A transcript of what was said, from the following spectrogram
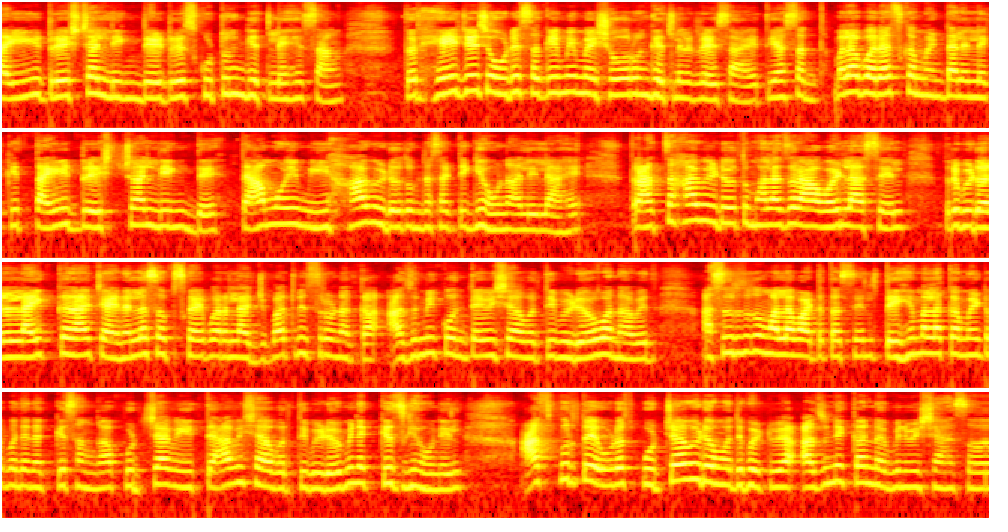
ताई ड्रेसच्या लिंक दे ड्रेस कुठून घेतले हे सांग. तर हे जे जेवढे सगळे मी मेशोवरून घेतलेले ड्रेस आहेत या सग मला बऱ्याच कमेंट आलेल्या की ताई ड्रेसच्या लिंक दे. त्यामुळे मी हा व्हिडिओ तुमच्यासाठी घेऊन आलेला आहे. तर आजचा हा व्हिडिओ तुम्हाला जर आवडला असेल तर व्हिडिओला लाईक करा चॅनलला सबस्क्राईब करायला अजिबात विसरू नका. अजून मी कोणत्या विषयावरती व्हिडिओ बनावेत असं जर तुम्हाला वाटत असेल तेही मला कमेंटमध्ये नक्की सांगा. पुढच्या वेळी त्या विषयावरती व्हिडिओ मी नक्कीच घेऊन येईल. आजपुरतं एवढंच. पुढच्या व्हिडिओमध्ये भेटूया. अजून एका नवीन विषयासह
